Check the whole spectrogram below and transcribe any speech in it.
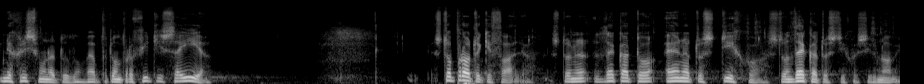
είναι χρήσιμο να το δούμε, από τον προφήτη Ισαΐα. Στο πρώτο κεφάλαιο, στον 19ο στίχο, στον 10ο στίχο, συγγνώμη.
